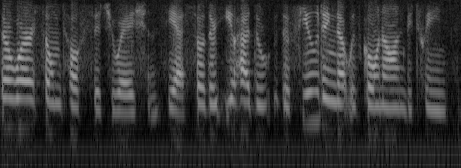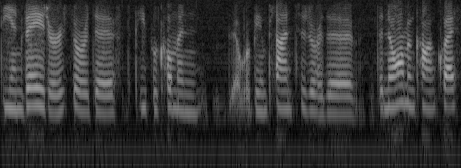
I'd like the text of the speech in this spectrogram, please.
There were some tough situations, yes. So there, you had the, the feuding that was going on between the invaders or the, the people coming that were being planted or the, the Norman conquest.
